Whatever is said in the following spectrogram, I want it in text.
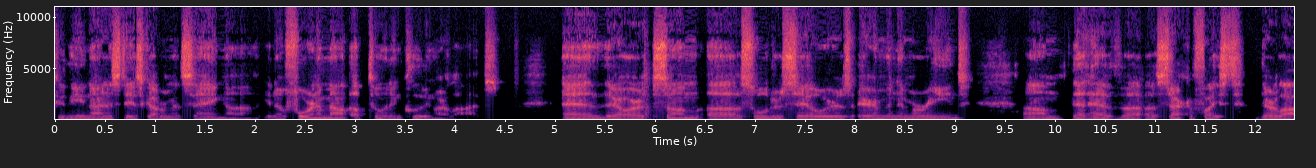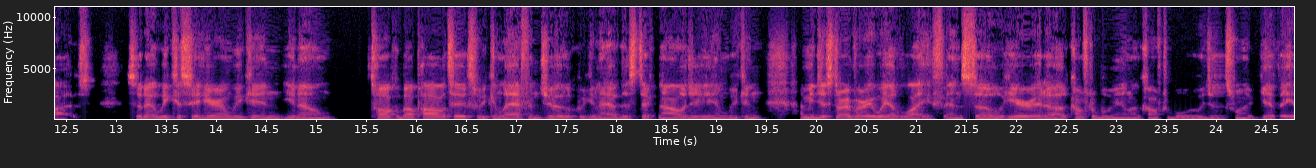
to the united states government saying uh, you know for an amount up to and including our lives. And there are some uh, soldiers sailors airmen and marines um, that have uh, sacrificed their lives so that we can sit here and we can you know talk about politics we can laugh and joke we can have this technology and we can i mean just our very way of life. And so here at uh, comfortable being uncomfortable we just want to give a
